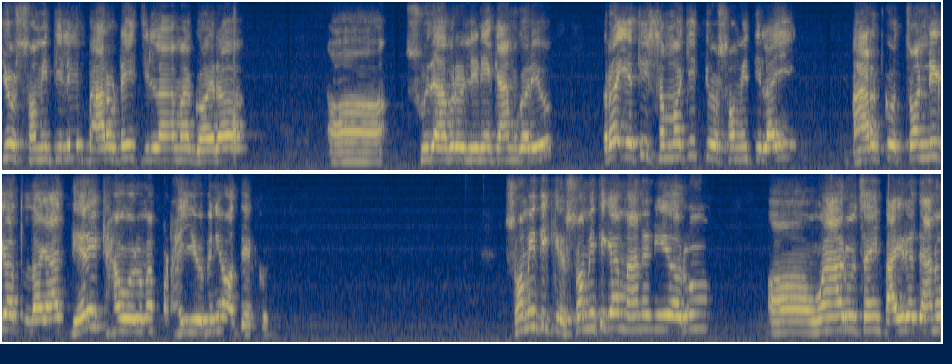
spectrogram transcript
त्यो समितिले बाह्रवटै जिल्लामा गएर सुझावहरू लिने काम गर्यो र यतिसम्म कि त्यो समितिलाई भारतको चण्डीगढ लगायत धेरै ठाउँहरूमा पठाइयो पनि अध्ययनको समिति समितिका माननीयहरू उहाँहरू चाहिँ बाहिर जानु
